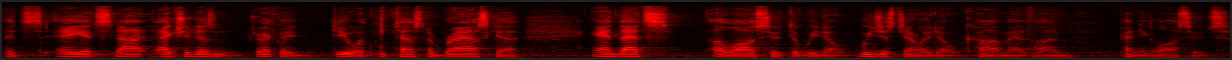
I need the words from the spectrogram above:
it's, A, it's not, actually doesn't directly deal with Test Nebraska. And that's a lawsuit that we don't, we just generally don't comment on pending lawsuits.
